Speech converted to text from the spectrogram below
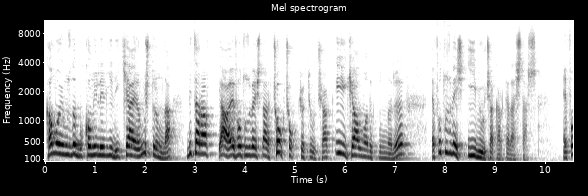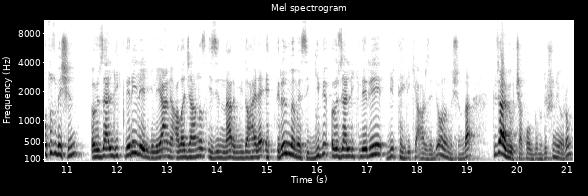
Kamuoyumuzda bu konuyla ilgili ikiye ayrılmış durumda. Bir taraf ya F-35'ler çok çok kötü uçak. İyi ki almadık bunları. F-35 iyi bir uçak arkadaşlar. F-35'in özellikleriyle ilgili yani alacağınız izinler müdahale ettirilmemesi gibi özellikleri bir tehlike arz ediyor. Onun dışında güzel bir uçak olduğunu düşünüyorum.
